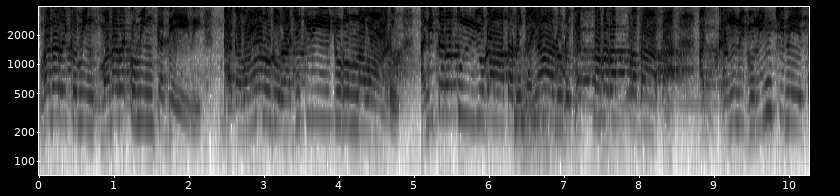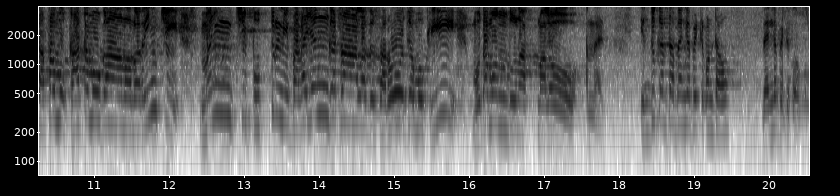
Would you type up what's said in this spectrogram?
వనరకుమిం వనరకుమింక దేవి భగవానుడు రజకిరీటుడున్నవాడు అనితరతుల్యుడాతడు దయాళుడు భక్తవర ప్రదాత అఘనుని గురించి నే తపము కటముగానొనరించి మంచి పుత్రుని బడయంగజాలదు సరోజముఖి ముదమందునాత్మలో అన్నాడు. ఎందుకంత బెంగ పెట్టుకుంటావు? బెంగ పెట్టుకోకు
